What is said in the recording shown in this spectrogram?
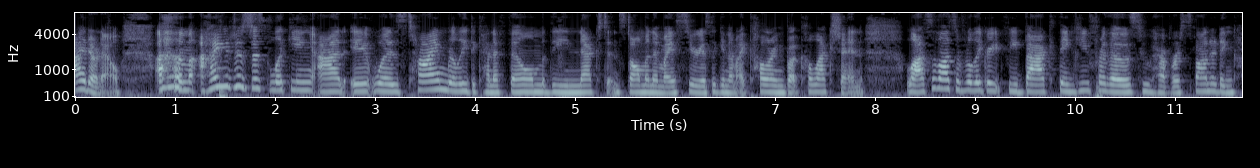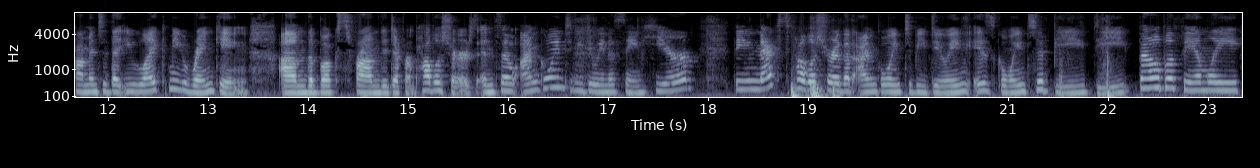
I don't know. Um, I was just looking at, it was time really to kind of film the next installment in my series, again, at my coloring book collection. Lots and lots of really great feedback. Thank you for those who have responded and commented that you like me ranking um, the books from the different publishers. And so I'm going to be doing the same here. The next publisher that I'm going to be doing is going to be the Belba family.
